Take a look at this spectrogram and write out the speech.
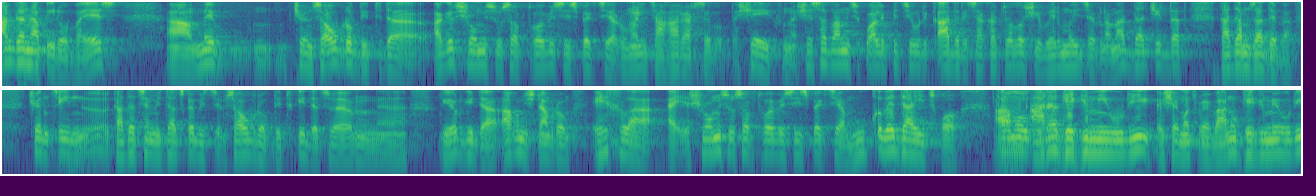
არ განაპირობა ეს. მე ჩვენ საუბრობდით და აგერ შრომის უსაფრთხოების ინსპექცია, რომელიც აღარ არსებობდა, შეიქმნა. შესაბამისი კვალიფიციური კადრი საქართველოსში ვერ მოიძებნა, მათ დაჭirdათ გადამზადება. ჩვენ წინ გადაცემის დაწყების წინ საუბრობდით კიდეც გეორგი და აღნიშნავ, რომ ეხლა შრომის უსაფრთხოების ინსპექციამ უკვე დაიწყო არაგეგმიური შემოწმება, ანუ გეგმიური,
